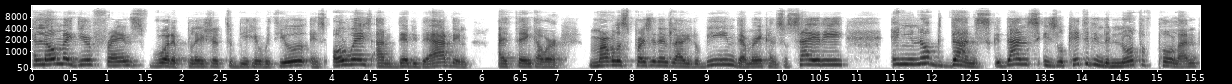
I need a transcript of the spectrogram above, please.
Hello, my dear friends. What a pleasure to be here with you. As always, I'm Deby Beard, and I thank our marvelous president, Larry Rubin, the American Society. And you know, Gdansk, Gdansk is located in the north of Poland,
